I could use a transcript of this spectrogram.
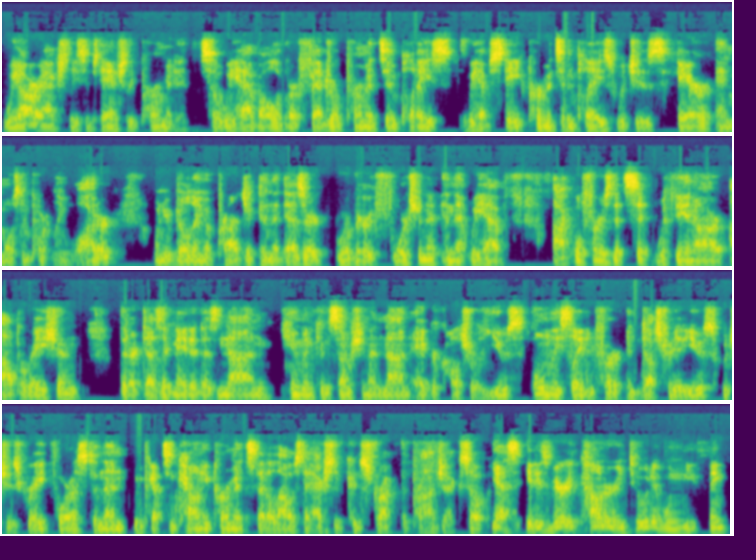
We are actually substantially permitted. So we have all of our federal permits in place. We have state permits in place, which is air and most importantly, water. When you're building a project in the desert, we're very fortunate in that we have aquifers that sit within our operation that are designated as non-human consumption and non-agricultural use, only slated for industrial use, which is great for us. And then we've got some county permits that allow us to actually construct the project. So yes, it is very counterintuitive when you think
